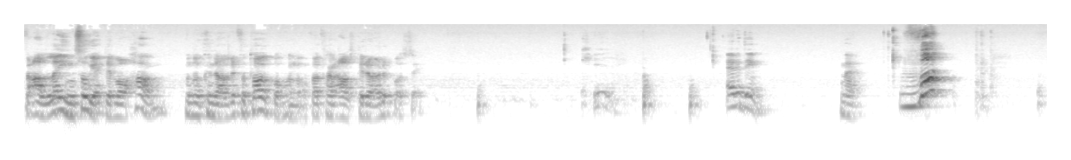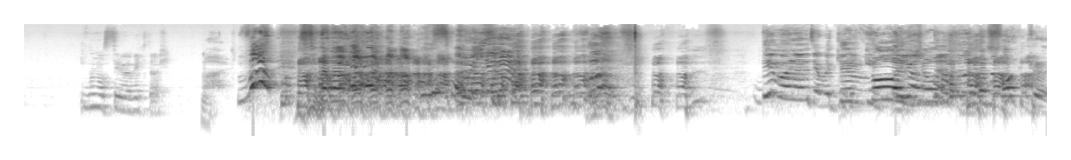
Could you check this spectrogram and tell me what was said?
För alla insåg att det var han. Men de kunde aldrig få tag på honom för att han alltid rörde på sig. Okej. Är det din? Nej. Va? Då måste det vara Viktors. Nej. Det var att jag bara Det "Gud, var John Jonte." the fucker!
